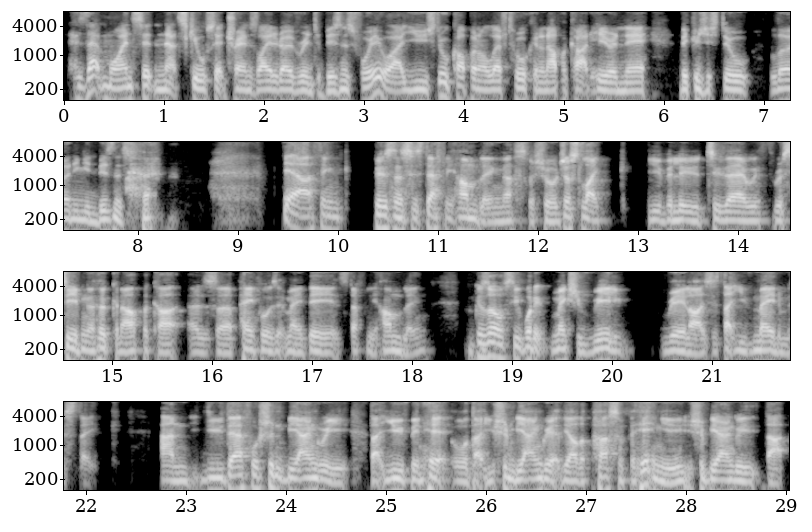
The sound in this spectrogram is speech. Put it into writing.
Has that mindset and that skill set translated over into business for you? Or are you still copping a left hook and an uppercut here and there because you're still learning in business? yeah, I think business is definitely humbling, that's for sure. Just like you've alluded to there with receiving a hook and uppercut, as uh, painful as it may be, it's definitely humbling because obviously what it makes you really realize is that you've made a mistake. And you therefore shouldn't be angry that you've been hit or that you shouldn't be angry at the other person for hitting you. You should be angry that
